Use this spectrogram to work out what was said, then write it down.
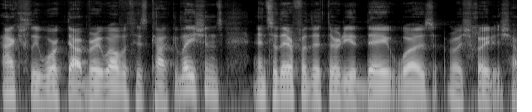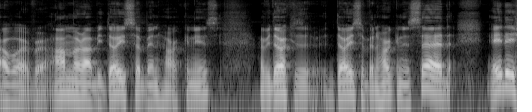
actually worked out very well with his calculations, and so therefore the 30th day was Rosh Chodesh. However, Amar Rabbi Doisa ben Harkinis, Rabbi Doisa ben Harkinis said, Ede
